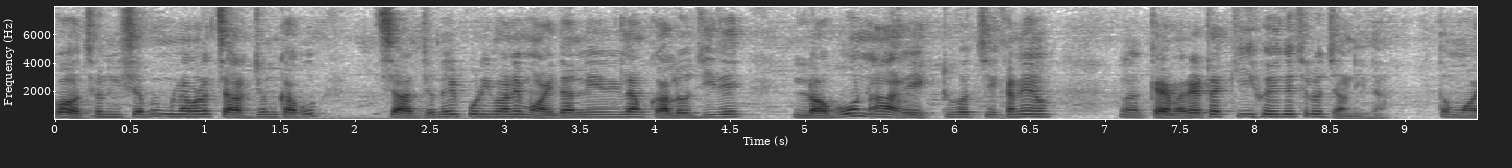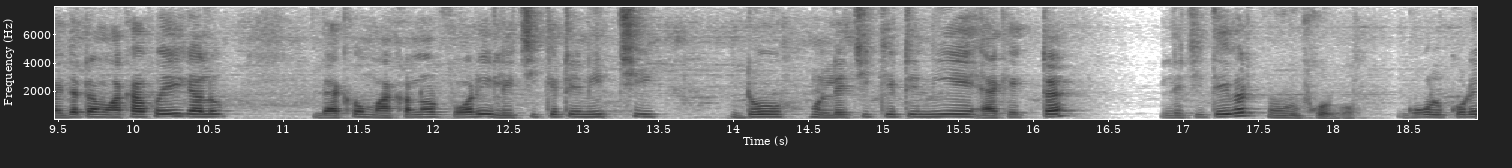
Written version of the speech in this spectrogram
কজন হিসাবে মানে আমরা চারজন খাব। চারজনের পরিমাণে ময়দা নিয়ে নিলাম, কালো জিরে, লবণ আর একটু হচ্ছে এখানে, ক্যামেরাটা কি হয়ে গেছিল জানি না। তো ময়দাটা মাখা হয়ে গেল। দেখো মাখানোর পরে লিচি কেটে নিচ্ছি। ডো লেচি কেটে নিয়ে এক একটা লেচিতে এবার পুর ভরবো। গোল করে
